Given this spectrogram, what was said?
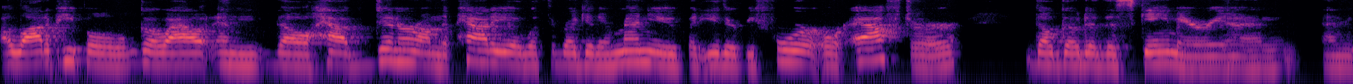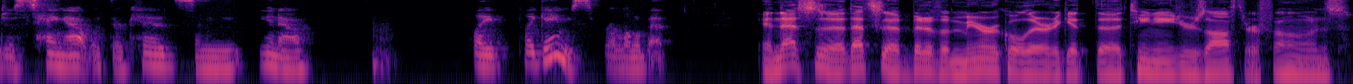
a lot of people go out and they'll have dinner on the patio with the regular menu, but either before or after, they'll go to this game area and, and just hang out with their kids and, you know, play play games for a little bit. And that's a, that's a bit of a miracle there to get the teenagers off their phones.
